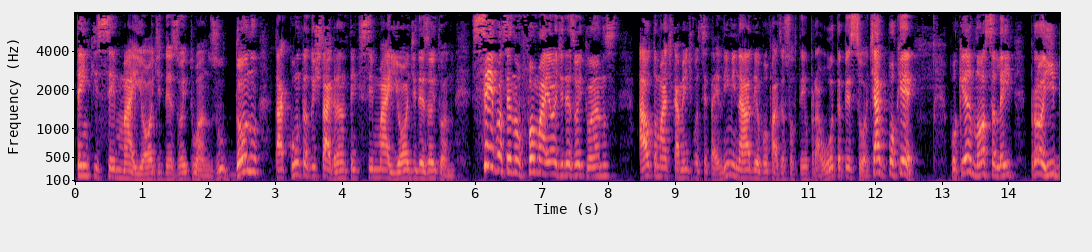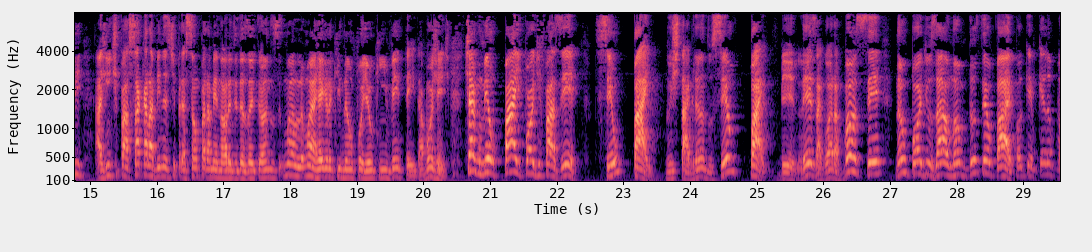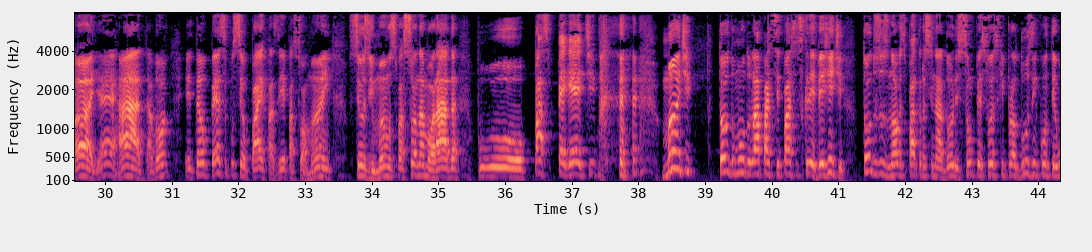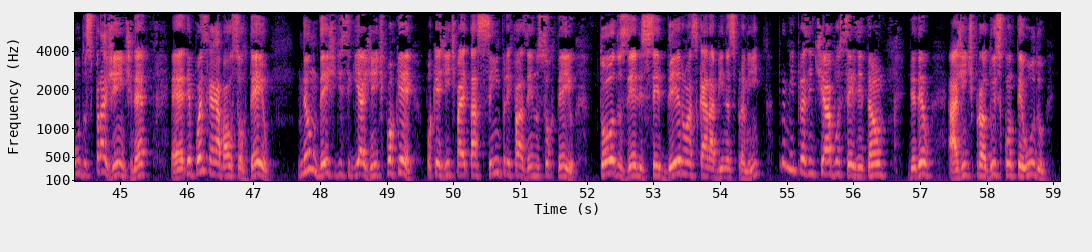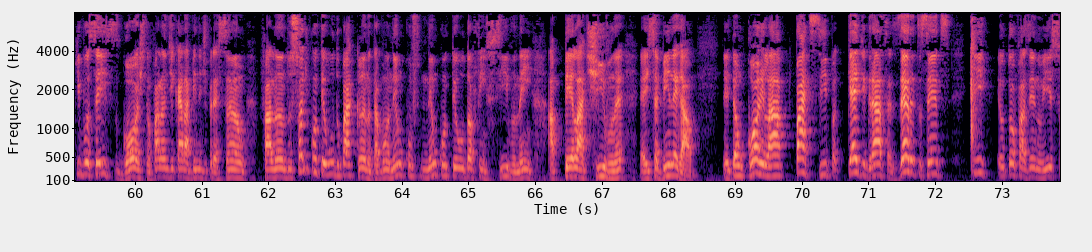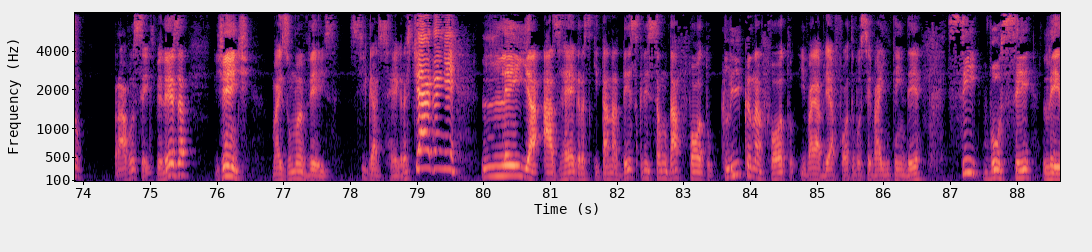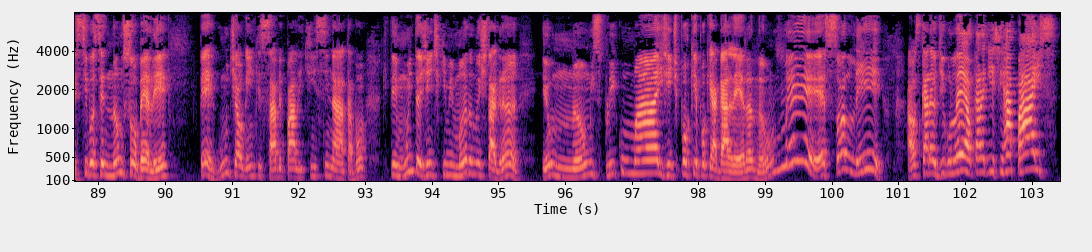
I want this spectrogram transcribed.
tem que ser maior de 18 anos. O dono da conta do Instagram tem que ser maior de 18 anos. Se você não for maior de 18 anos, automaticamente você está eliminado e eu vou fazer o sorteio para outra pessoa. Tiago, por quê? Porque a nossa lei proíbe a gente passar carabinas de pressão para menores de 18 anos, uma, uma regra que não foi eu que inventei, tá bom, gente? Tiago, meu pai pode fazer seu pai, no Instagram do seu pai. Beleza? Agora você não pode usar o nome do seu pai. Por quê? Porque não pode, é errado, tá bom? Então peça pro seu pai fazer, para sua mãe, seus irmãos, para sua namorada, pro paspeguete. Mande todo mundo lá participar, se inscrever. Gente, todos os novos patrocinadores são pessoas que produzem conteúdos pra gente, né? É, depois que acabar o sorteio, não deixe de seguir a gente. Por quê? Porque a gente vai estar sempre fazendo sorteio. Todos eles cederam as carabinas para mim, para mim presentear vocês. Então, entendeu? A gente produz conteúdo que vocês gostam, falando de carabina de pressão, falando só de conteúdo bacana, tá bom? Nenhum, nenhum conteúdo ofensivo, nem apelativo, né? É, isso é bem legal. Então corre lá, participa, quer de graça, 0800 e eu tô fazendo isso para vocês, beleza? Gente, mais uma vez, siga as regras. Tchau, ganhei! Leia as regras que está na descrição da foto. Clica na foto e vai abrir a foto e você vai entender se você ler. Se você não souber ler, pergunte a alguém que sabe para ali te ensinar, tá bom? Que tem muita gente que me manda no Instagram, eu não explico mais, gente. Por quê? Porque a galera não lê, é só ler. Aí os caras, eu digo, lê, o cara disse, rapaz,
